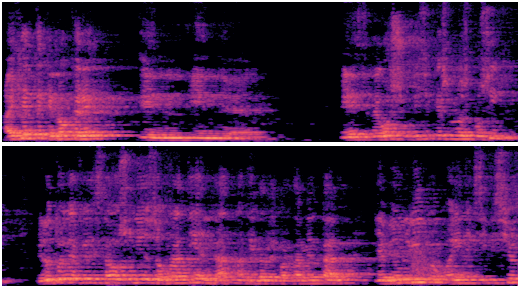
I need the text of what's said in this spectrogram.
Hay gente que no cree en, eh, en, este negocio, dice que eso no es posible. El otro día fui a Estados Unidos a una tienda, una tienda departamental, y había un libro ahí en exhibición.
